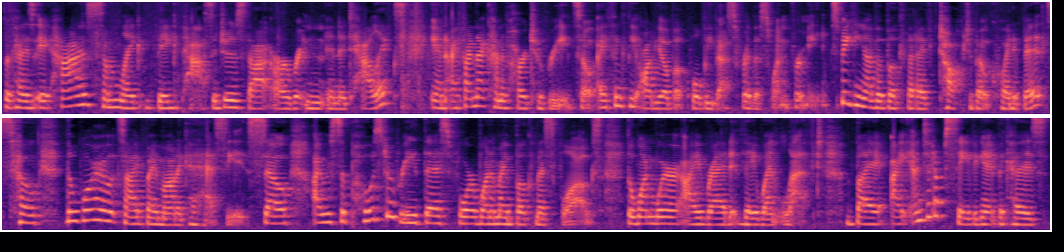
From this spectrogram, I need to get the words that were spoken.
because it has some like big passages that are written in italics and I find that kind of hard to read. So I think the audiobook will be best for this one for me. Speaking of a book that I've talked about quite a bit, so The War Outside by Monica Hesse. So I was supposed to read this for one of my book Bookmas vlogs, the one where I read They Went Left, but I ended up saving it because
